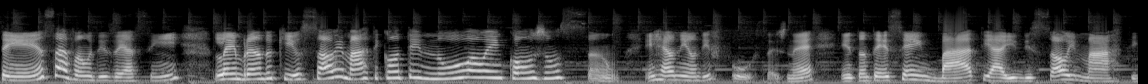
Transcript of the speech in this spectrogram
tensa, vamos dizer assim. Lembrando que o Sol e Marte continuam em conjunção, em reunião de forças, né? Então tem esse embate aí de Sol e Marte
